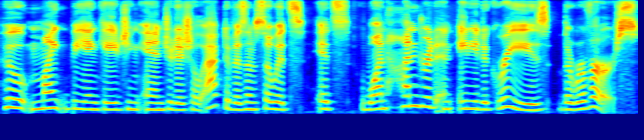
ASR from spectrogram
who might be engaging in judicial activism. So it's it's 180 degrees the reverse.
